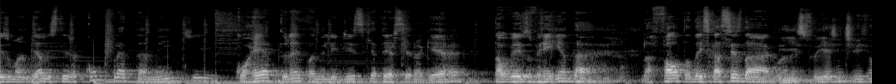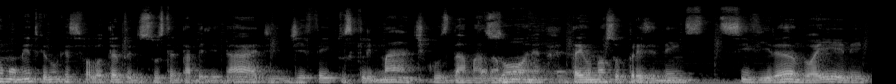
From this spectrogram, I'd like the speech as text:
Talvez o Mandela esteja completamente correto, né, quando ele disse que a terceira guerra talvez venha da, da falta, da escassez da água. Né? Isso, né? e a gente vive um momento que nunca se falou tanto de sustentabilidade, de efeitos climáticos da Amazônia. Está é. Tá aí o nosso presidente se virando aí, ele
